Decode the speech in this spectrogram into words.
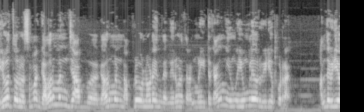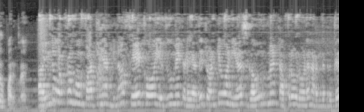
இருபத்தோரு வருஷமா கவர்மெண்ட் ஜாப் கவர்மெண்ட் அப்ரூவலோட இந்த நிறுவனத்தை ரன் பண்ணிட்டு இருக்காங்கன்னு இவங்க இவங்களே ஒரு வீடியோ போடுறாங்க. அந்த வீடியோவை பாருங்களேன். இந்த ஒர்க் ஃப்ரம் ஹோம் பாத்தீங்க அப்படின்னா ஃபேக்கோ எதுவுமே கிடையாது. டுவெண்ட்டி ஒன் இயர்ஸ் கவர்மெண்ட் அப்ரூவோட நடந்துட்டு இருக்கு.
